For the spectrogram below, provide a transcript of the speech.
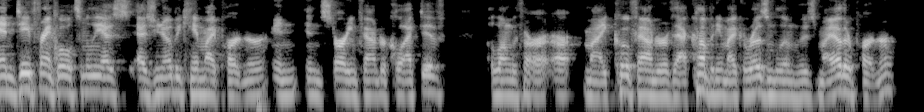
And Dave Frankel ultimately, as as you know, became my partner in in starting Founder Collective along with our, our my co-founder of that company, Micah Rosenblum, who's my other partner.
